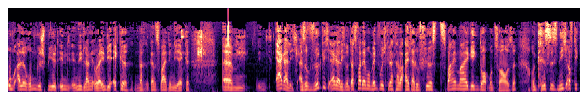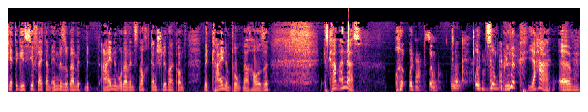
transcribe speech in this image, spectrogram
um alle rumgespielt, in, in die lange oder in die Ecke, nach, ganz weit in die Ecke. Ähm, ärgerlich, also wirklich ärgerlich. Und das war der Moment, wo ich gedacht habe, Alter, du führst zweimal gegen Dortmund zu Hause und kriegst es nicht auf die Kette, gehst hier vielleicht am Ende sogar mit, mit einem oder wenn es noch ganz schlimmer kommt, mit keinem Punkt nach Hause. Es kam anders. Und, und, ja, zum Glück. Und zum Glück, ja. Ähm,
